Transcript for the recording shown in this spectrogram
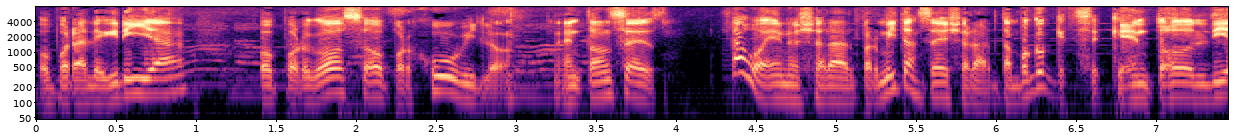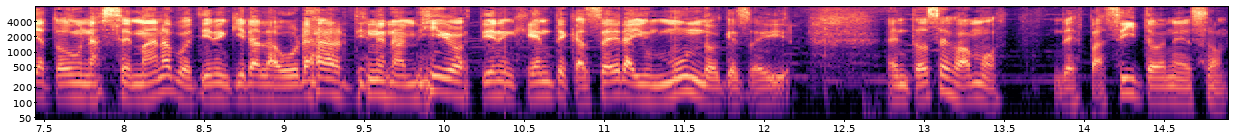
o por alegría o por gozo o por júbilo. Entonces, está bueno llorar, permítanse llorar. Tampoco que se queden todo el día, toda una semana, porque tienen que ir a laburar, tienen amigos, tienen gente que hacer, hay un mundo que seguir. Entonces vamos, despacito en eso.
